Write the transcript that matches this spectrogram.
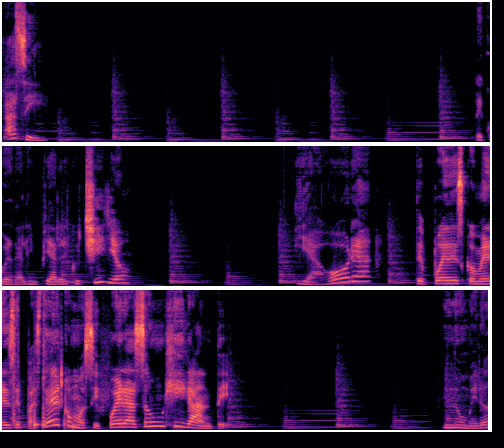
Así. Recuerda limpiar el cuchillo. Y ahora te puedes comer ese pastel como si fueras un gigante. Número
